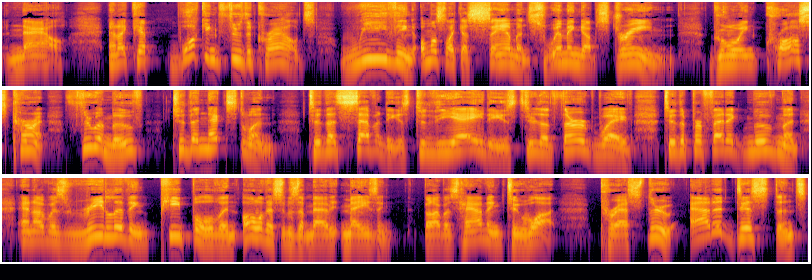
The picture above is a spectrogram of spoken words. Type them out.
now. And I kept walking through the crowds, weaving almost like a salmon swimming upstream, going cross current through a move to the next one, to the 70s, to the 80s, to the third wave, to the prophetic movement. And I was reliving people and all of this. It was amazing. But I was having to what? Press through. At a distance,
